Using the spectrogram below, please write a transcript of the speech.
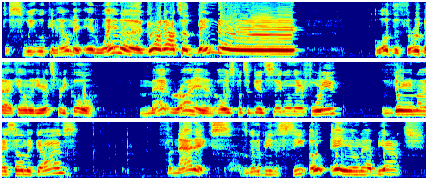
It's a sweet looking helmet. Atlanta going out to Bender. I love the throwback helmet here. That's pretty cool. Matt Ryan always puts a good sig on there for you. Very nice helmet, guys. Fanatics is going to be the COA on that biatch.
